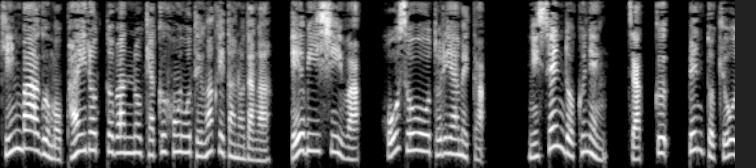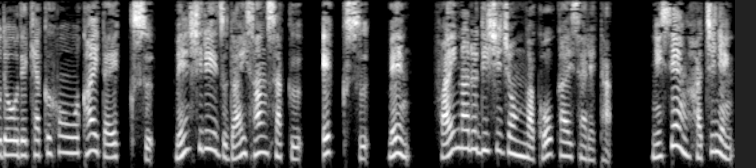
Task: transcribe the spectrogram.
キンバーグもパイロット版の脚本を手掛けたのだが、ABC は放送を取りやめた。2006年、ザック、ペンと共同で脚本を書いた X、メンシリーズ第3作、X、メン、ファイナルディシジョンが公開された。2008年、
